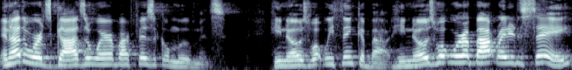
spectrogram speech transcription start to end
In other words, God's aware of our physical movements. He knows what we think about. He knows what we're about ready to say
